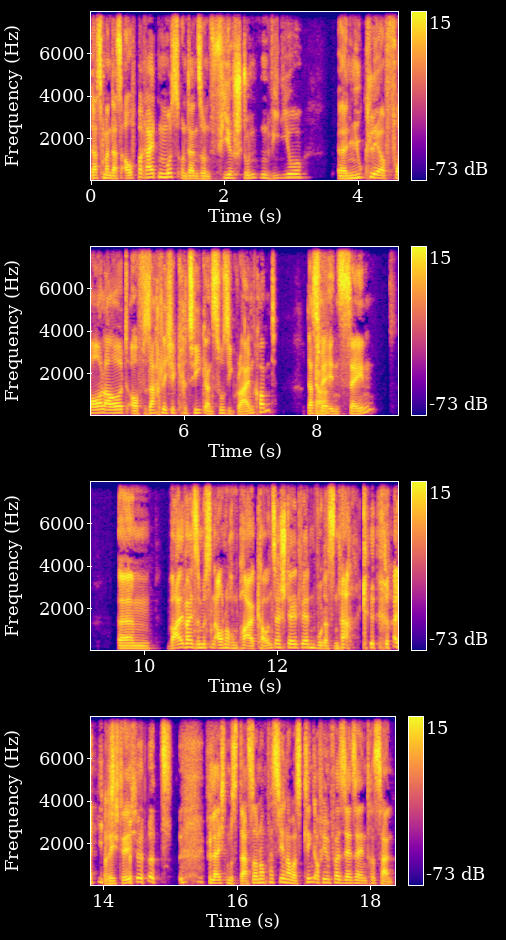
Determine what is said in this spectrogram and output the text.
dass man das aufbereiten muss und dann so ein vier Stunden Video äh, Nuclear Fallout auf sachliche Kritik an Susie Grime kommt. Das Ja. wäre insane. Ähm, wahlweise müssen auch noch ein paar Accounts erstellt werden, wo das nachgereicht Richtig. wird. Vielleicht muss das auch noch passieren, aber es klingt auf jeden Fall sehr, sehr interessant.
